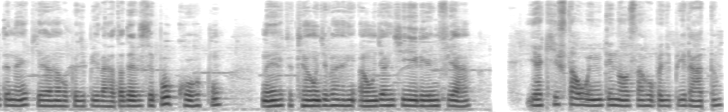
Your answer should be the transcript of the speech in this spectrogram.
item, né, que é a roupa de pirata, deve ser pro corpo né? Que é onde, vai, aonde a gente iria enfiar. E aqui está o item, nossa roupa de pirata.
